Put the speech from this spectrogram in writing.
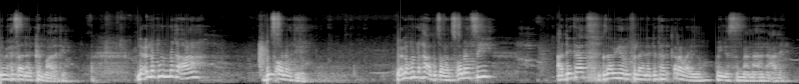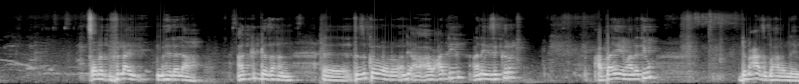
ንምሕፀነክን ማለት እዩ። ልዕሊ ኩሉ ከዓ ብፀሎት እዩ። ልዕሊ ኩሉ ከዓ ብፀሎት ፀሎት ኣዴታት እግዚኣብሔር ብፍላይ ንኣዴታት ቀረባ እዩ ኮይኑ ዝስምዐና ንዓለ ፀሎት ብፍላይ ምህለላ ኣግ ገዛኸን ኣብ ዓዲ ኣነ ይዝክር? ዓባየ ማለት እዩ። ድምዓ ዝበሃል ኣሎ እዩ።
